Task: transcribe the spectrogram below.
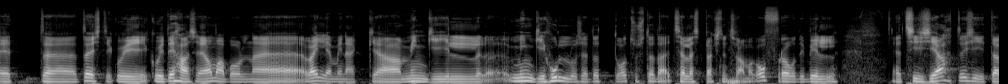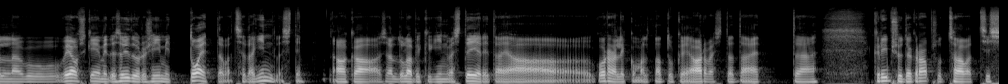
et tõesti, kui, kui teha see omapoolne väljaminek ja mingil, mingi hulluse tõttu otsustada, et sellest peaks nüüd saama ka off-road'i pill et siis jah, tõsi, tal nagu veoskeemide sõidurežiimid toetavad seda kindlasti, aga seal tuleb ikkagi investeerida ja korralikumalt natuke ja arvestada, et äh, kriipsud ja krapsud saavad siis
